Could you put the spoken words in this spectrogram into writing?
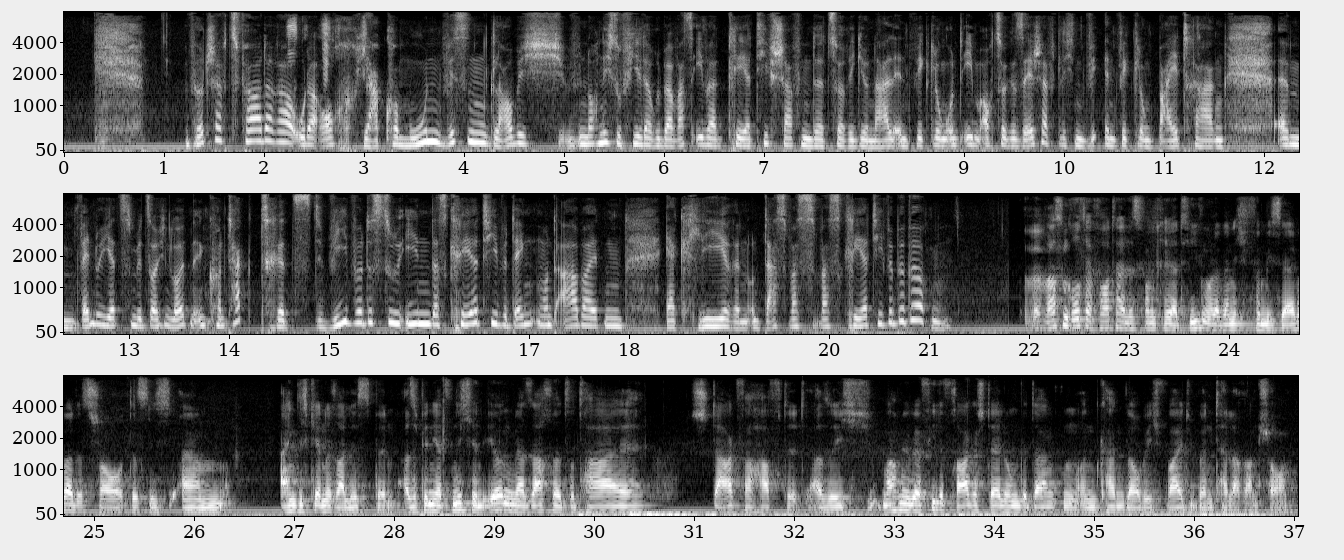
Wirtschaftsförderer oder auch ja, Kommunen wissen, glaube ich, noch nicht so viel darüber, was eben Kreativschaffende zur Regionalentwicklung und eben auch zur gesellschaftlichen Entwicklung beitragen. Ähm, wenn du jetzt mit solchen Leuten in Kontakt trittst, wie würdest du ihnen das kreative Denken und Arbeiten erklären und das, was, was Kreative bewirken? Was ein großer Vorteil ist von Kreativen oder wenn ich für mich selber das schaue, dass ich ähm, eigentlich Generalist bin. Also ich bin jetzt nicht in irgendeiner Sache total stark verhaftet. Also ich mache mir über viele Fragestellungen Gedanken und kann, glaube ich, weit über den Tellerrand schauen.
